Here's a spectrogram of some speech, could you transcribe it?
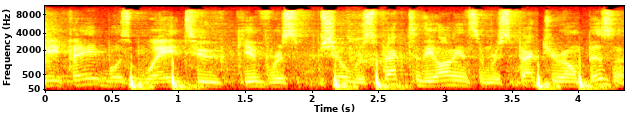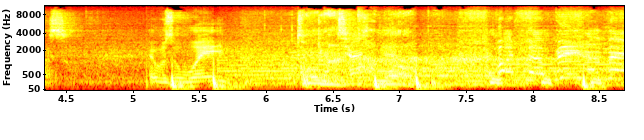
kayfabe was a way to give res- show respect to the audience and respect your own business. It was a way to protect it. But to be the man,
